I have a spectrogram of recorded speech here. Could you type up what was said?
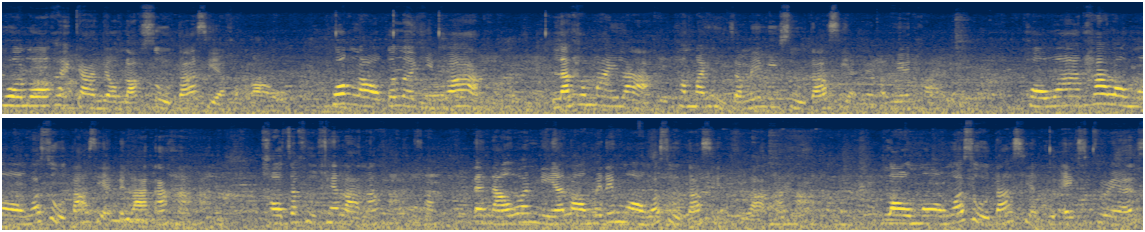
ทั่วโลกให้การยอมรับสูตรต้าเสียของเรา พวกเราก็เลยคิดว่า แล้วทำไมล่ะทำไมถึงจะไม่มีสูตรต้าเสียในประเทศไทย เพราะว่าถ้าเรามองว่าสูตรต้าเสียเป็นร้านอาหาร เขาจะคือแค่ร้านอาหารค่ะ แต่ณวันนี้เราไม่ได้มองว่าสูตรต้าเสียคือร้านอาหาร เรามองว่าสูตรต้าเสียคือ experience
